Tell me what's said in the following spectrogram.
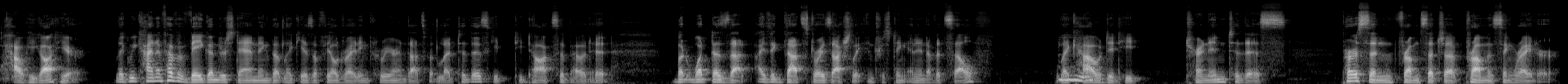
how he got here. Like we kind of have a vague understanding that like he has a failed writing career and that's what led to this. He he talks about it. But what does that I think that story is actually interesting in and of itself. Like Mm-hmm. how did he turn into this person from such a promising writer?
